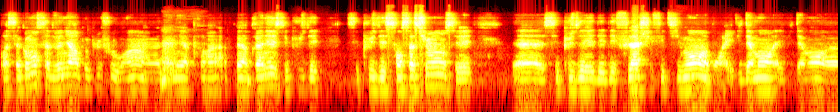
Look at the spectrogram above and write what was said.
Bah, ça commence à devenir un peu plus flou. Hein. D'année après, après, après année, c'est plus des, c'est plus des sensations, c'est, euh, c'est plus des, des, des flashs effectivement. Bon, évidemment, évidemment, euh,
